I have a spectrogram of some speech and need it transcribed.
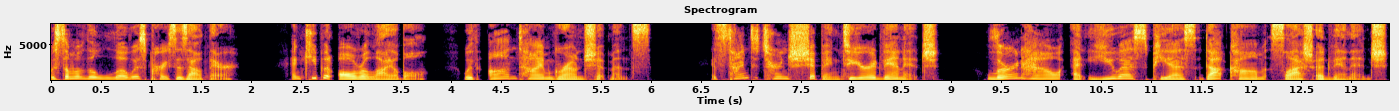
with some of the lowest prices out there. And keep it all reliable with on time ground shipments. It's time to turn shipping to your advantage. Learn how at usps.com/advantage.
